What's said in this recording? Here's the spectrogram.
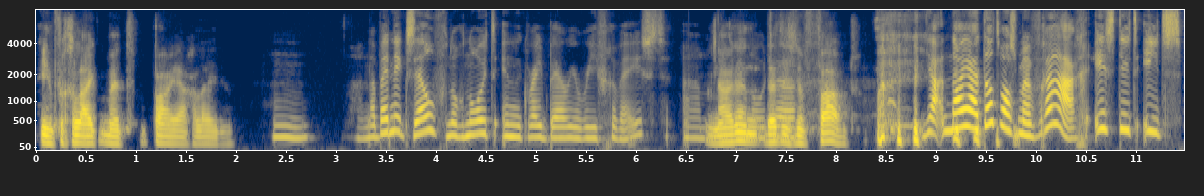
In vergelijking met een paar jaar geleden. Hmm. Nou ben ik zelf nog nooit in de Great Barrier Reef geweest. Um, nou, dan, dat is een fout. Ja, nou ja, dat was mijn vraag. Is dit iets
